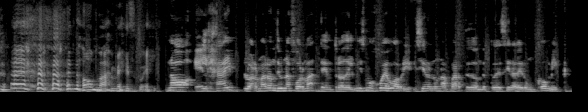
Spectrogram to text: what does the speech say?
no mames, güey. No, el hype lo armaron de una forma. Dentro del mismo juego hicieron una parte donde puedes ir a leer un cómic.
